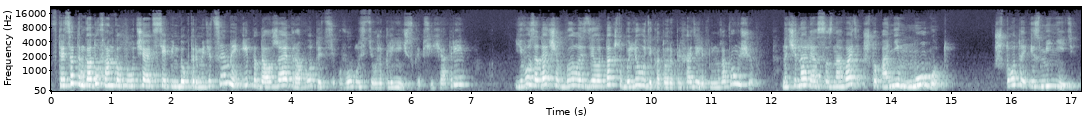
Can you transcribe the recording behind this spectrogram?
В 30 году Франкл получает степень доктора медицины и продолжает работать в области уже клинической психиатрии. Его задача была сделать так, чтобы люди, которые приходили к нему за помощью, начинали осознавать, что они могут что-то изменить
